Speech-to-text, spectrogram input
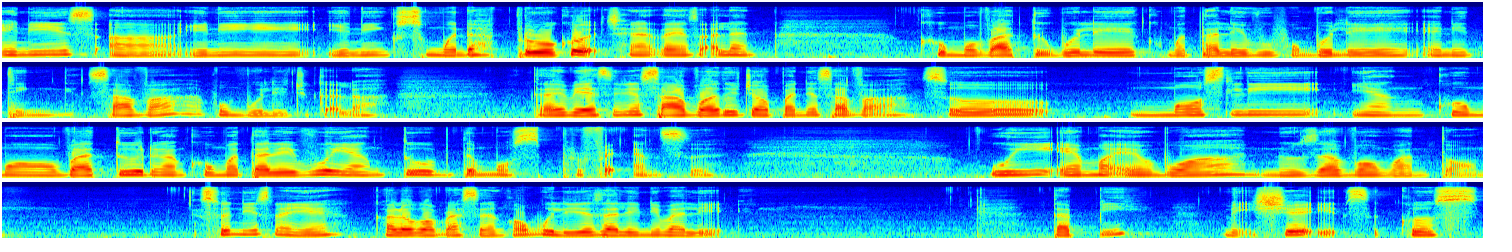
ini uh, ini ini semua dah pro kot saya nak tanya soalan kumo batu boleh kumo talevu pun boleh anything sava pun boleh jugalah tapi biasanya sava tu jawapan dia sava so mostly yang kumo batu dengan kumo talevu yang tu the most perfect answer Oui, Emma et moi, nous avons 20 ans. So ni sebenarnya, kalau kau perasan, kau boleh je salin ni balik. Tapi, make sure it's close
